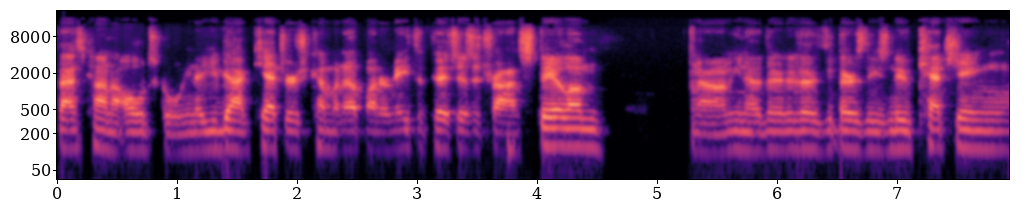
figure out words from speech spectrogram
that's kind of old school. You know, you got catchers coming up underneath the pitches to try and steal them. Um, you know, there, there, there's these new catching,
